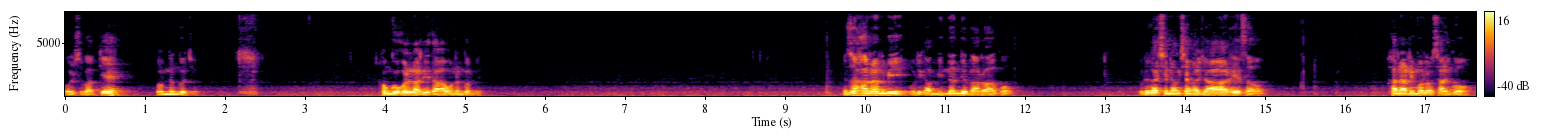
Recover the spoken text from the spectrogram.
올 수밖에 없는 거죠. 통곡할 날이 다 오는 겁니다. 그래서 하나님이 우리가 믿는 일 바로 하고 우리가 신앙생활 잘 해서 하나님으로 살고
